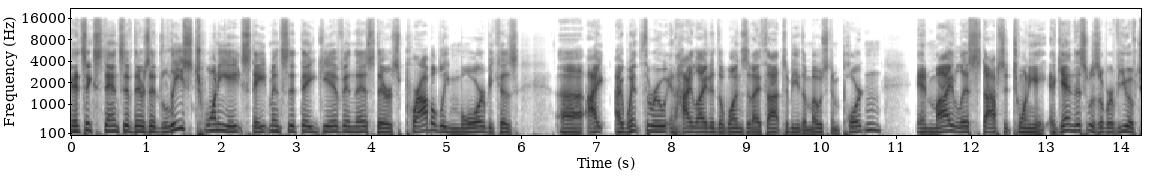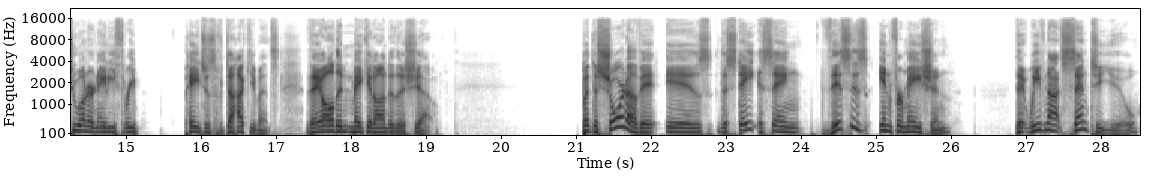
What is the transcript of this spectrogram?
It's extensive. There's at least 28 statements that they give in this. There's probably more because uh, I I went through and highlighted the ones that I thought to be the most important, and my list stops at 28. Again, this was a review of 283 pages of documents. They all didn't make it onto the show. But the short of it is the state is saying this is information that we've not sent to you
